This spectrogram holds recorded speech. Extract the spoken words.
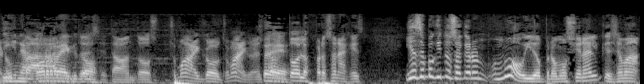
cantina, bar, correcto. estaban todos, to Michael, to Michael, estaban Sí. todos los personajes. Y hace poquito sacaron un nuevo video promocional que se llama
